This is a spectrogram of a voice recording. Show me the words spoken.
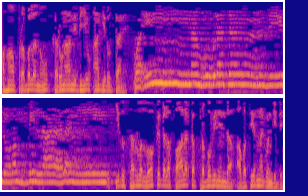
ಮಹಾಪ್ರಬಲನು ಕರುಣಾನಿಧಿಯೂ ಆಗಿರುತ್ತಾನೆ. ಇದು ಸರ್ವ ಲೋಕಗಳ ಪಾಲಕ ಪ್ರಭುವಿನಿಂದ ಅವತೀರ್ಣಗೊಂಡಿದೆ.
